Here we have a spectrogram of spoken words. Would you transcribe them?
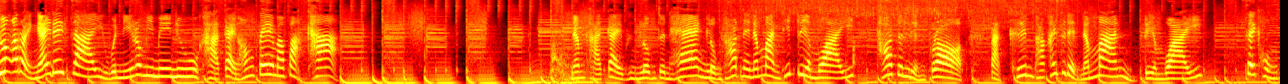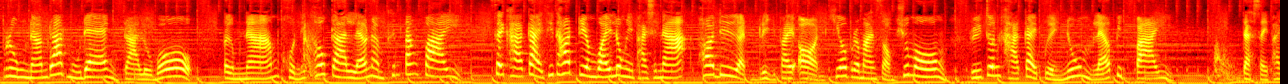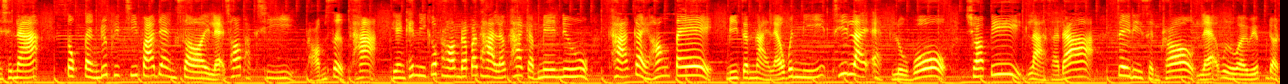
ช่วงอร่อยง่ายได้ใจ วันนี้เรามีเมนูขาไก่ฮ่องเต้มาฝากค่ะนำขาไก่พึงลมจนแห้ง ลงทอดในน้ำมันที่เตรียมไว้ ทอดจนเหลืองกรอบ ตักขึ้นพักให้เสด็จน้ำมัน เตรียมไว้ ใส่ผงปรุงน้ำราดหมูแดงตราโลโบ เติมน้ำคนให้เข้ากันแล้วนำขึ้นตั้งไฟ ใส่ขาไก่ที่ทอดเตรียมไว้ลงในภาชนะ พอเดือดหรี่ไฟอ่อนเคี่ยวประมาณ 2 ชั่วโมง หรือจนขาไก่เปื่อยนุ่มแล้วปิดไฟ จัดใส่ภาชนะ ตกแต่งด้วยพริกชี้ฟ้าแดงซอยและช่อผักชี พร้อมเสิร์ฟค่ะ เพียงแค่นี้ก็พร้อมรับประทานแล้วค่ะกับเมนู ขาไก่ฮ่องเต้ มีจำหน่ายแล้ววันนี้ที่ Line แอด Lobo Shopee Lazada JD Central และ www.lobo.co.th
